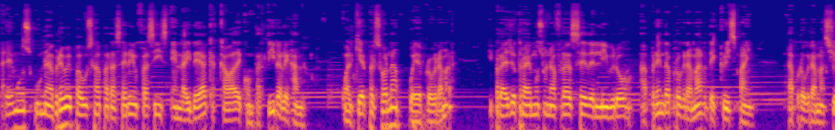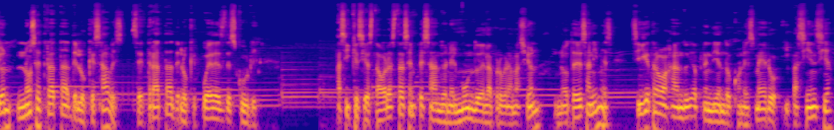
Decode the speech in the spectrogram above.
Haremos una breve pausa para hacer énfasis en la idea que acaba de compartir Alejandro. Cualquier persona puede programar. Y para ello traemos una frase del libro Aprenda a programar de Chris Pine. La programación no se trata de lo que sabes, se trata de lo que puedes descubrir. Así que si hasta ahora estás empezando en el mundo de la programación, no te desanimes, sigue trabajando y aprendiendo con esmero y paciencia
